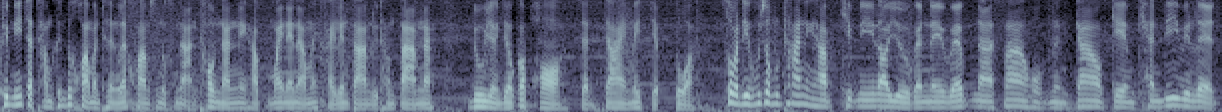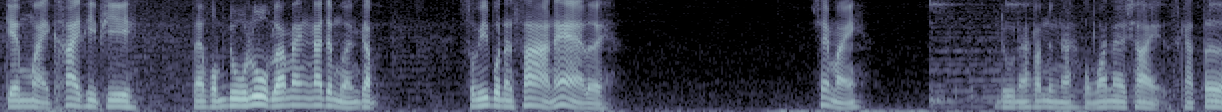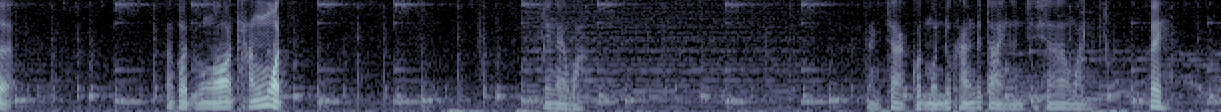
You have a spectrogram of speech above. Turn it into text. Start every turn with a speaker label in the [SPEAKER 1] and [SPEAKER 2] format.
[SPEAKER 1] คลิปนี้จะทำขึ้นเพื่อความบันเทิงและความสนุกสนานเท่านั้นนะครับ ไม่แนะนำให้ใครเล่นตามหรือทำตามนะ ดูอย่างเดียวก็พอจะได้ไม่เจ็บตัว สวัสดีคุณผู้ชมทุกท่านนะครับ คลิปนี้เราอยู่กันในเว็บ NASA 619 เกม Candy Village เกมใหม่ค่าย PP แต่ผมดูรูปแล้วแม่งน่าจะเหมือนกับสวิตโบนันซ่าแน่เลย ใช่ไหม ดูนะแป๊บนึงนะ ผมว่าน่าจะใช่สแคตเตอร์ปรากฏวงล้อทั้งหมด ยังไงวะ หลังจากกดหมุนทุกครั้งจะจ่ายเงินที่ชนะรางวัล เฮ้ย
